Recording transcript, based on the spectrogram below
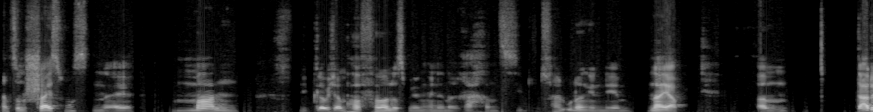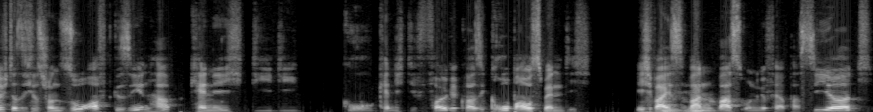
Hat so einen scheiß Husten, ey. Mann. Liegt, glaube ich, am Parfum, das mir irgendwie in den Rachen zieht. Total unangenehm. Naja. Ähm, dadurch, dass ich es schon so oft gesehen habe, kenne ich die, die, kenne ich die Folge quasi grob auswendig. Ich weiß, Mhm. wann was ungefähr passiert,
